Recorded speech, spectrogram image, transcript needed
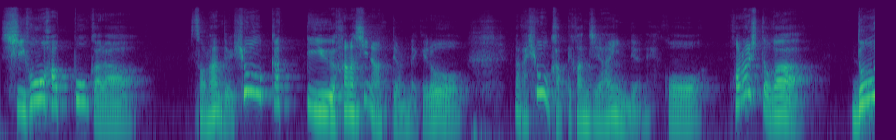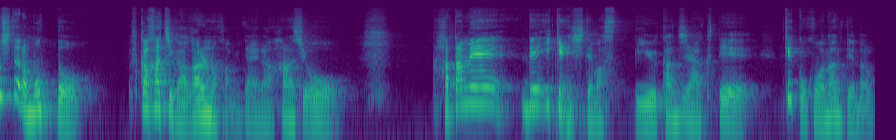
四方八方から、そうなんていう評価っていう話になってるんだけど、なんか評価って感じじゃないんだよね。こう、この人がどうしたらもっと付加価値が上がるのかみたいな話を、はためで意見してますっていう感じじゃなくて、結構こうなんて言うんだろう。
